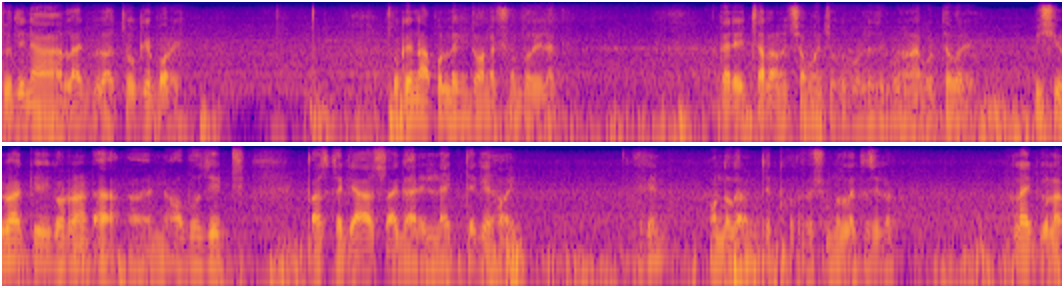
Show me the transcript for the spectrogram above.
যদি না লাইটগুলো চোখে পড়ে চোখে না পড়লে কিন্তু অনেক সুন্দরই লাগে। গাড়ি চালানোর সময় চোখে পড়লে দুর্ঘটনা করতে পারে। বেশিরভাগ এই ঘটনাটা অপোজিট পাশ থেকে আসা গাড়ির লাইট থেকে হয়। দেখেন অন্ধকারের মধ্যে কতটা সুন্দর লাগতেছিল লাইটগুলা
